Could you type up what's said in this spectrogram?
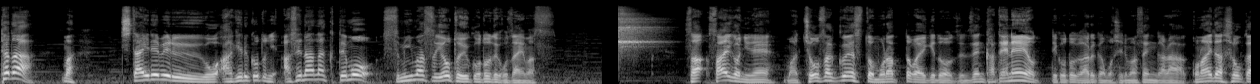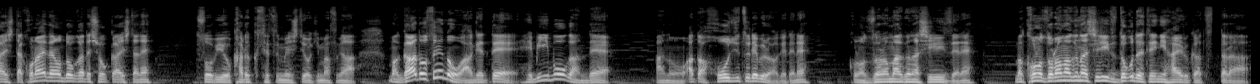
ただ、まあ、地帯レベルを上げることに焦らなくても済みますよということでございます。さあ、最後にね、まあ、調査クエストもらったはいいけど、全然勝てねえよってことがあるかもしれませんから、この間紹介した、この間の動画で紹介したね、装備を軽く説明しておきますが、まあ、ガード性能を上げて、ヘビーボウガンで、あの、あとは砲術レベルを上げてね、このゾロマグナシリーズでね、まあ、このゾロマグナシリーズどこで手に入るかっつったら、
